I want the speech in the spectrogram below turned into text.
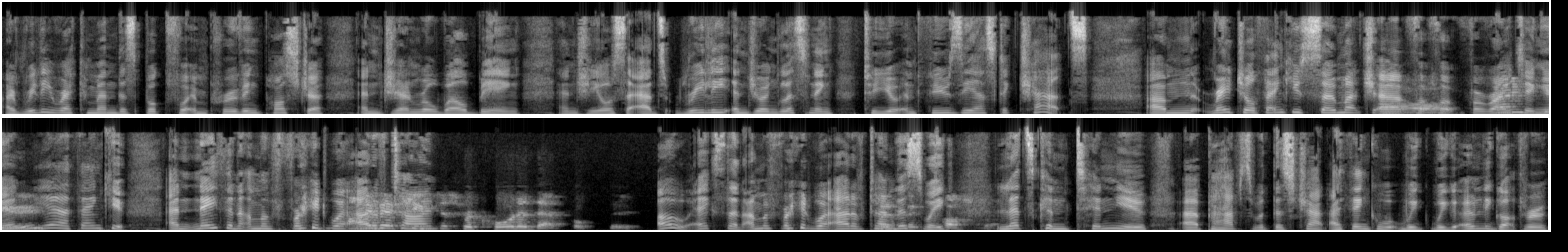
I really recommend this book for improving posture and general well-being. And she also adds, really enjoying listening to your enthusiastic chats. Um, Rachel, thank you so much uh, for, Oh, for, for writing in. Yeah, thank you. And Nathan, I'm afraid we're out I've of actually time. just recorded that book too. Oh, excellent. I'm afraid we're out of time this week. posture. Let's continue uh, perhaps with this chat. I think we we only got through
